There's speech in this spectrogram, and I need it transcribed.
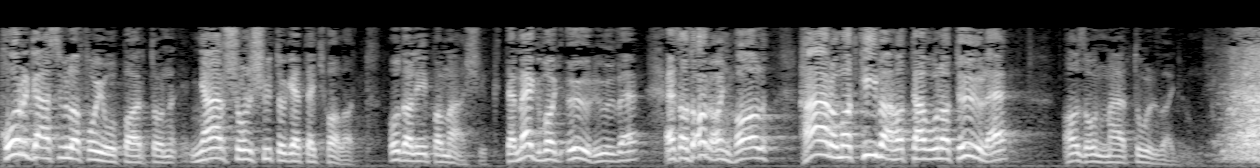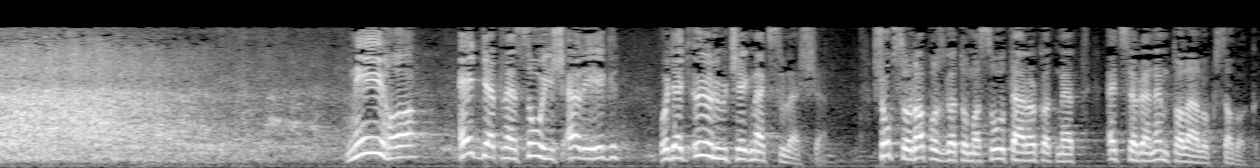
Horgász ül a folyóparton, nyárson sütöget egy halat. Oda lép a másik. Te meg vagy őrülve, ez az aranyhal, háromat kívánhattál volna tőle, azon már túl vagyunk. Néha egyetlen szó is elég, hogy egy őrültség megszülessen. Sokszor rapozgatom a szótárakat, mert egyszerűen nem találok szavakat.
